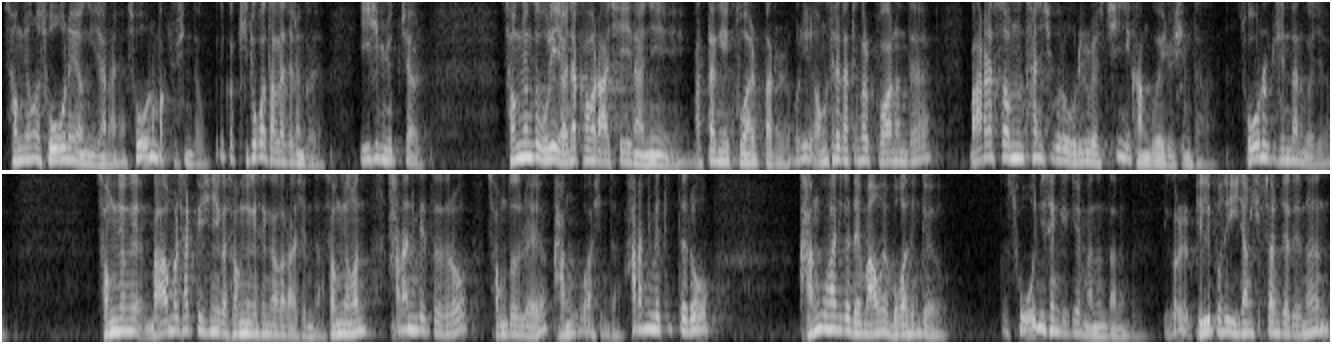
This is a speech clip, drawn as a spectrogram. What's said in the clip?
성령은 소원의 영이잖아요. 소원을 막 주신다고. 그러니까 기도가 달라지는 거예요. 26절. 성령도 우리의 연약함을 아시나니 마땅히 구할 바를 우리 엉터리 같은 걸 구하는데 말할 수 없는 탄식으로 우리를 위해서 친히 강구해 주신다. 소원을 주신다는 거죠. 성령의 마음을 살피시니까 성령의 생각을 하신다. 성령은 하나님의 뜻대로 성도들 위하여 강구하신다. 하나님의 뜻대로 강구하니까 내 마음에 뭐가 생겨요? 소원이 생기게 만든다는 거예요. 이걸 빌립보서 2장 13절에는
